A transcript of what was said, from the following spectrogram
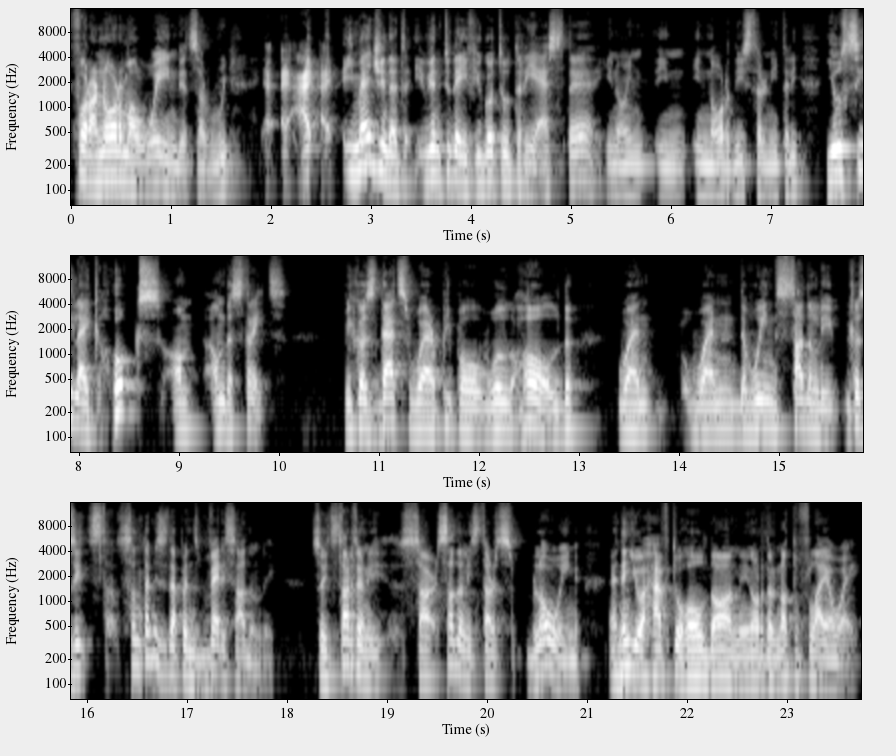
For a normal wind it's a re- I, I, imagine that even today if you go to trieste you know in, in, in northeastern italy you'll see like hooks on on the streets because that's where people will hold when when the wind suddenly because it's sometimes it happens very suddenly. So it suddenly suddenly starts blowing and then you have to hold on in order not to fly away.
